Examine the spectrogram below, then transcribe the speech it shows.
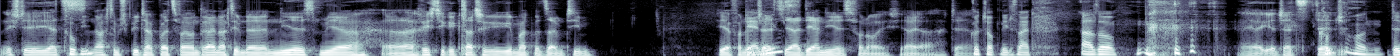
Ich stehe jetzt Tobi? nach dem Spieltag bei 2 und 3, nachdem der Nils mir äh, richtige Klatsche gegeben hat mit seinem Team. Hier von den Der Jets. Nils? Ja, der Nils von euch. Ja, ja. Der, Good job, Nils. Nein. Also, ja, ja, ihr Jets. Der, kommt schon. der,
